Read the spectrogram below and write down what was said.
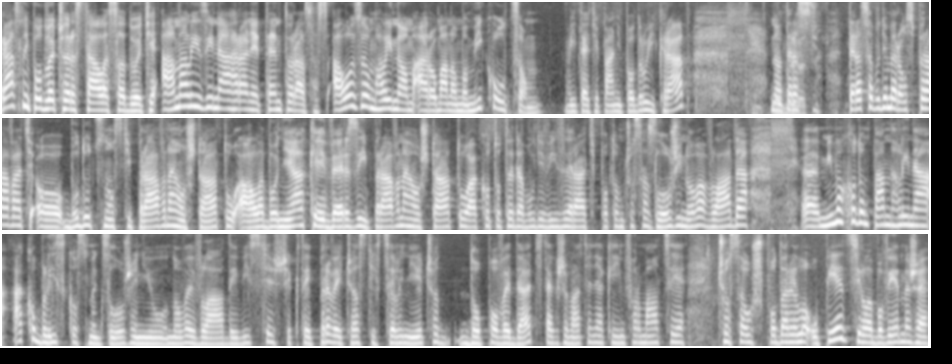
Krásny podvečer, stále sledujete analýzy na hrane, tentoraz s Alozom Hlinom a Romanom Mikulcom. Vítajte páni po druhý krát. No teraz, teraz sa budeme rozprávať o budúcnosti právneho štátu alebo nejakej verzii právneho štátu, ako to teda bude vyzerať po tom, čo sa zloží nová vláda. E, mimochodom, pán Hlina, ako blízko sme k zloženiu novej vlády? Vy ste ešte k tej prvej časti chceli niečo dopovedať, takže máte nejaké informácie, čo sa už podarilo upiecť, lebo vieme, že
